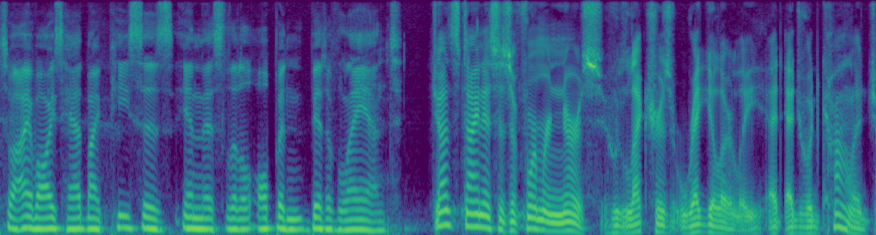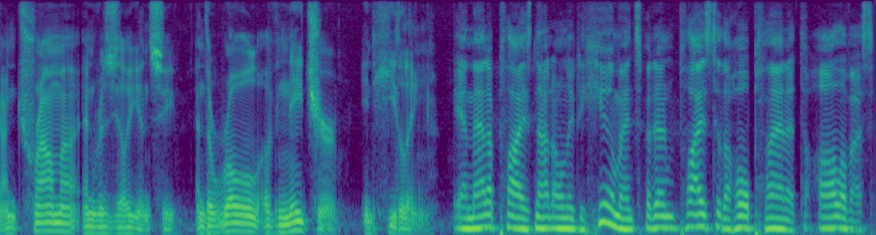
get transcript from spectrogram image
So I've always had my pieces in this little open bit of land. John Steinis is a former nurse who lectures regularly at Edgewood College on trauma and resiliency and the role of nature in healing. And that applies not only to humans, but it applies to the whole planet, to all of us.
